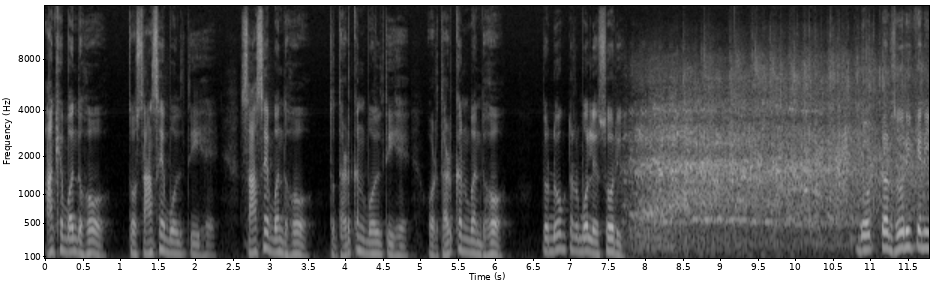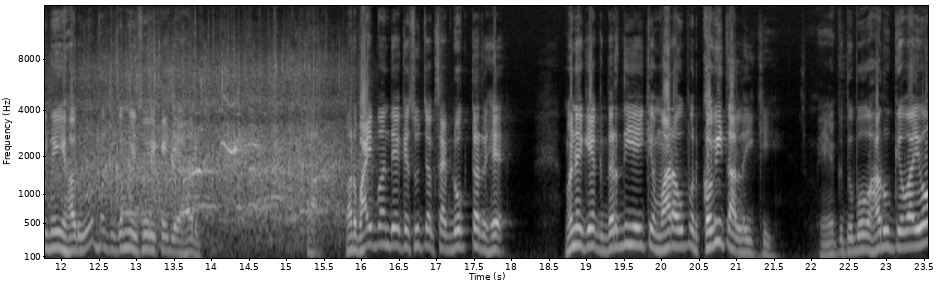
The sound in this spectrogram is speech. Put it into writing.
આંખે બંધ હો, તો સાંસે બોલતી હે. સાંસે બંધ હો तो धड़कन बोलती है और धड़कन बंद हो तो डॉक्टर बोले सॉरी ડોક્ટર સોરી કે નહીં નહીં હારું હો બાકી ગમે ઈ સોરી કહી દે હારું હા મારો ભાઈબંધ એ કે સૂચક સાહેબ ડોક્ટર હે મને કે એક દર્દીએ ઈ કે મારા ઉપર કવિતા લખી મેં કીધું બહુ સારું કહેવાય હો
